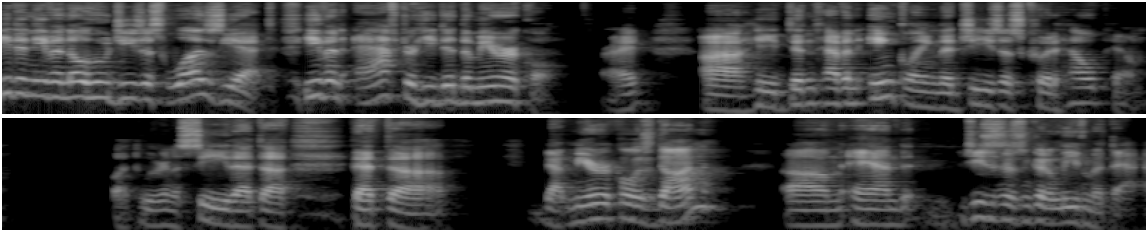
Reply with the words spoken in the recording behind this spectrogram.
he didn't even know who Jesus was yet, even after he did the miracle, right? Uh, he didn't have an inkling that Jesus could help him. But we're going to see that uh, that uh, that miracle is done, um, and Jesus isn't going to leave him at that.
